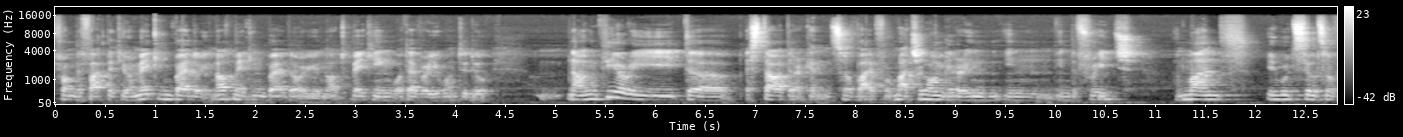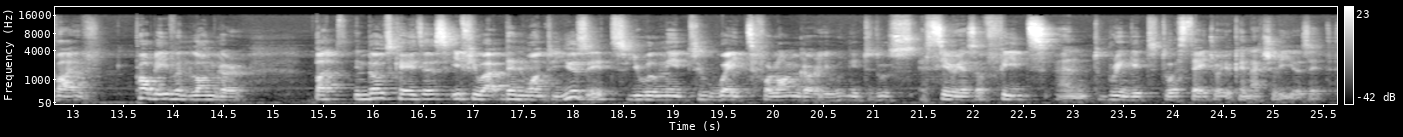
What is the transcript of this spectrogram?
from the fact that you're making bread or you're not making bread or you're not baking whatever you want to do. Now in theory the starter can survive for much longer in, in, in the fridge. A month it would still survive, probably even longer but in those cases, if you then want to use it, you will need to wait for longer. You will need to do a series of feeds and to bring it to a stage where you can actually use it.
